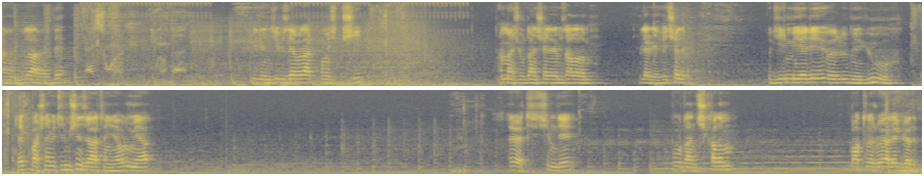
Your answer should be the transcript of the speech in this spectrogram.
Aynen güzel verdi. Birinci bize bırakmamış bir şey. Hemen şuradan şeylerimizi alalım. İleriye geçelim. Bu 27 öldü mü? Yuh. Tek başına bitirmişsin zaten yavrum ya. Evet şimdi buradan çıkalım. Battle Royale'e girelim.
